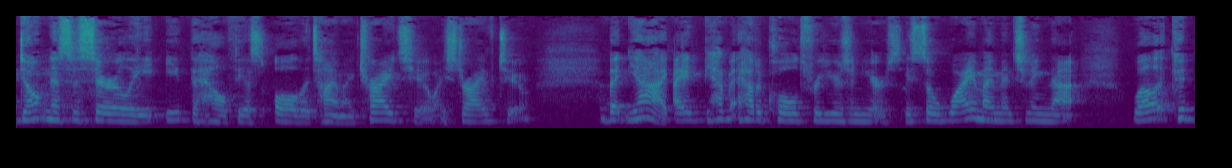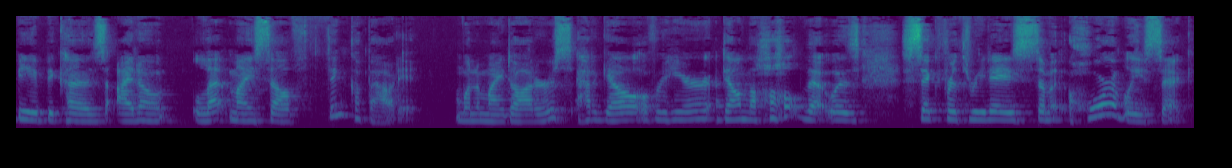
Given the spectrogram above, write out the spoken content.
don't necessarily eat the healthiest all the time. I try to, I strive to. But yeah, I haven't had a cold for years and years. So why am I mentioning that? Well, it could be because I don't let myself think about it. One of my daughters had a gal over here down the hall that was sick for three days, some horribly sick,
